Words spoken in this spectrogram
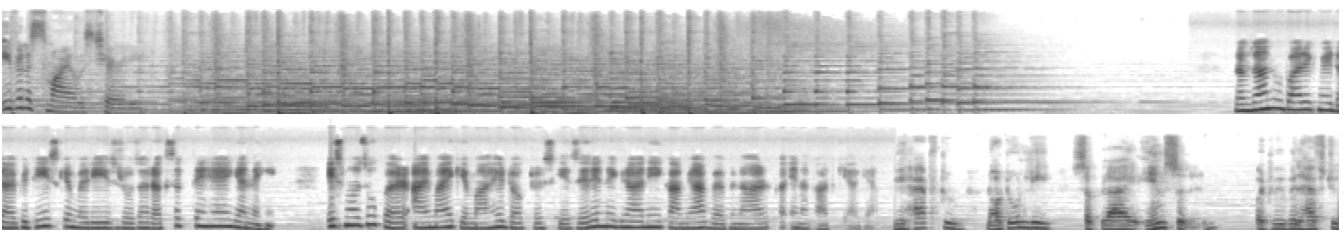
even a smile is charity. रमज़ान मुबारक में डायबिटीज़ के मरीज़ रोज़ा रख सकते हैं या नहीं? इस मौजू पर आई के माहिर डॉक्टर्स के जेर निगरानी कामयाब वेबिनार का इनका किया गया। We have to not only supply insulin, but we will have to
